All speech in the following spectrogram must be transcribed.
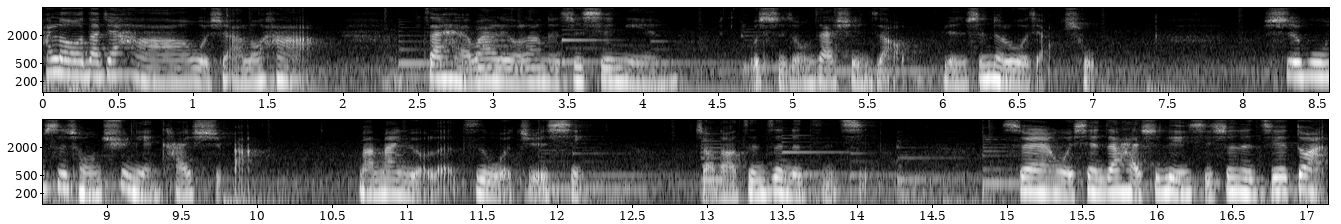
Hello，大家好，我是阿罗哈。在海外流浪的这些年，我始终在寻找人生的落脚处。似乎是从去年开始吧，慢慢有了自我觉醒，找到真正的自己。虽然我现在还是练习生的阶段，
